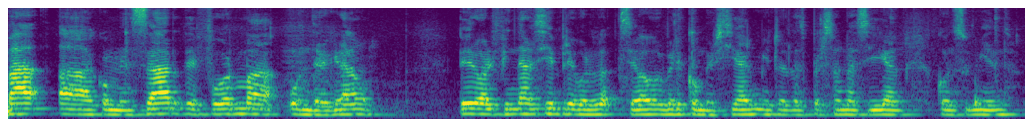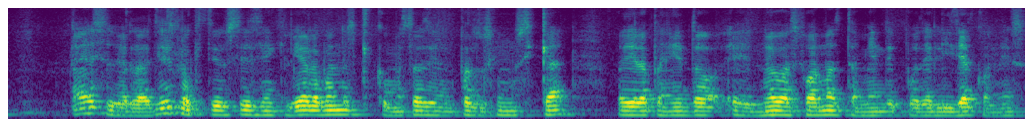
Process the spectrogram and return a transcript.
va a comenzar de forma underground, pero al final siempre se va a volver comercial mientras las personas sigan consumiendo. Ah, eso es verdad. Y es lo que te- ustedes decían que. Lo bueno es que como estás en producción musical, vas a ir aprendiendo eh, nuevas formas también de poder lidiar con eso.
